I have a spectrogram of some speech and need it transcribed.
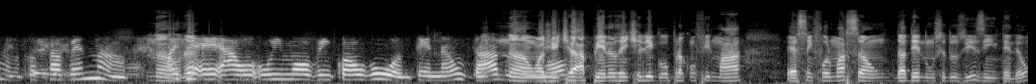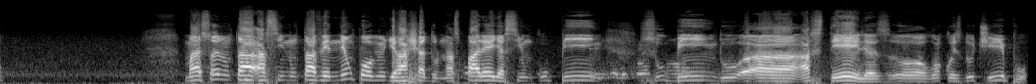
Não, tô sabendo não. Não, Mas né? é, é a- o imóvel em qual rua? Não tem não os dados? do Não, a gente apenas a gente ligou para confirmar essa informação da denúncia dos vizinhos, entendeu? Mas só não tá assim, não tá vendo nenhum problema de rachadura nas paredes, assim, um cupim subindo as telhas ou alguma coisa do tipo.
